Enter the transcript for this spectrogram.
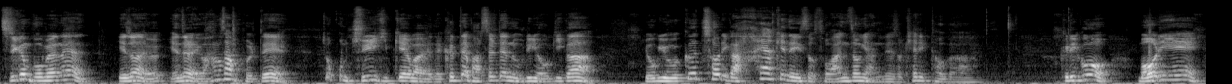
지금 보면은 예전에 얘들아 이거 항상 볼 때 조금 주의 깊게 해봐야 돼. 그때 봤을 때는 우리 여기가 여기 요 끝 처리가 하얗게 돼 있었어. 완성이 안 돼서 캐릭터가. 그리고 머리에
